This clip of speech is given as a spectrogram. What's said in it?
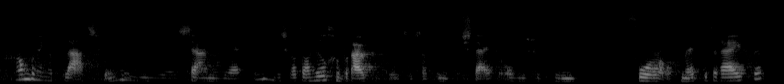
veranderingen plaatsvinden in die uh, samenwerking. Dus wat al heel gebruikelijk is, is dat universiteiten onderzoek doen voor of met bedrijven.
